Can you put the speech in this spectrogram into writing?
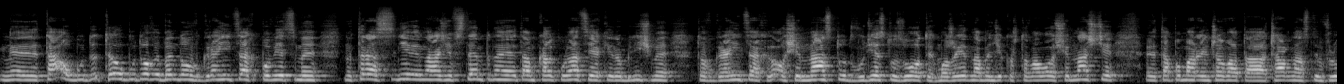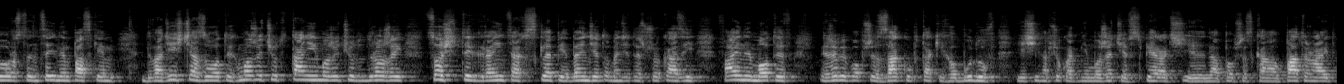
e, ta obud- te obudowy będą w granicach powiedzmy, no teraz nie wiem, na razie wstępne tam kalkulacje, jakie robiliśmy, to w granicach 18-20 zł. Może jedna będzie kosztowała 18, e, ta pomarańczowa, ta czarna z tym fluorescencyjnym paskiem 20 zł. Może ciut taniej, może ciut drożej. Coś w tych granicach w sklepie będzie. To będzie też przy okazji fajny motyw, żeby poprzez zakup takich obudów, jeśli na przykład nie możecie wspierać e, na, poprzez kanał Patronite,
